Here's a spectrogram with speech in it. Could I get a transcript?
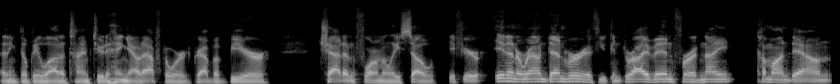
I think there'll be a lot of time too to hang out afterward, grab a beer, chat informally. So if you're in and around Denver, if you can drive in for a night, come on down.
